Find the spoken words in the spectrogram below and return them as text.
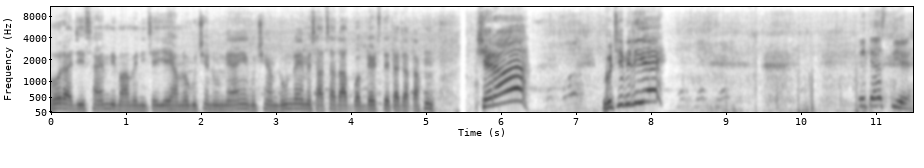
वो रहा जी साइम भी वहाँ पे नीचे ये हम लोग गुच्छे ढूँढने आए हैं गुच्छे हम ढूंढ रहे हैं मैं साथ साथ आपको अपडेट्स देता जाता हूँ। शेरा! गुच्छी मिली है? है?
